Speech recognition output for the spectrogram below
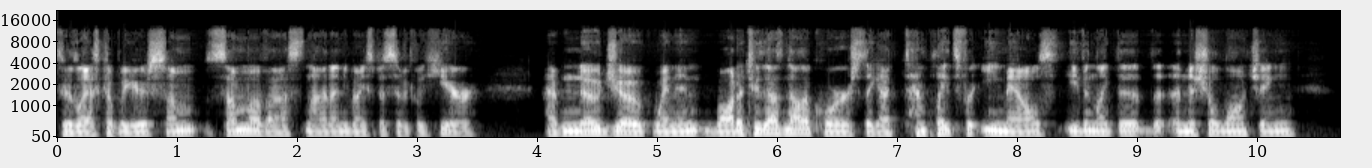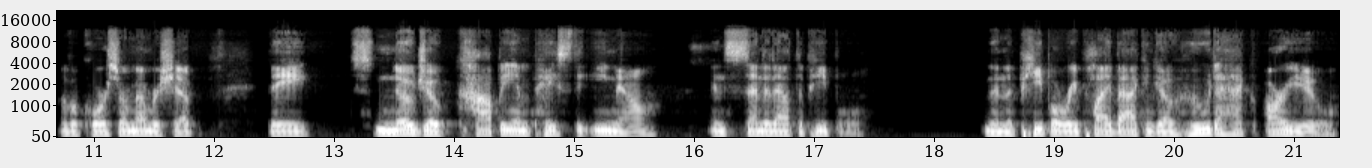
through the last couple of years some some of us not anybody specifically here have no joke went in bought a $2000 course they got templates for emails even like the, the initial launching of a course or a membership they no joke copy and paste the email and send it out to people and then the people reply back and go, Who the heck are you?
